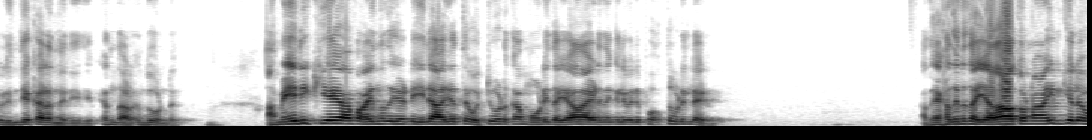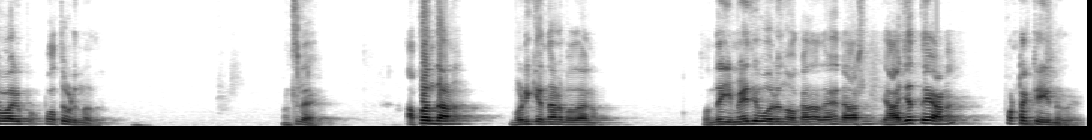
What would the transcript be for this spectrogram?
ഒരു ഇന്ത്യക്കാരെന്ന രീതിയിൽ. എന്താണ്? എന്തുകൊണ്ട്? അമേരിക്കയെ പറയുന്നത് കേട്ട് ഈ രാജ്യത്തെ ഒറ്റുകൊടുക്കാൻ മോഡി തയ്യാറായിരുന്നെങ്കിൽ ഇവർ പുറത്ത് വിടില്ലായിരുന്നു. അദ്ദേഹത്തിന് തയ്യാറാകാത്തോണ്ടായിരിക്കല്ലോ അവർ പുറത്ത് വിടുന്നത്? മനസ്സിലായോ? അപ്പോൾ എന്താണ്? മോഡിക്ക് എന്താണ് പ്രധാനം? സ്വന്തം ഇമേജ് പോലും നോക്കാതെ അദ്ദേഹം രാജ്യത്തെയാണ് പ്രൊട്ടക്റ്റ് ചെയ്യുന്നത്.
